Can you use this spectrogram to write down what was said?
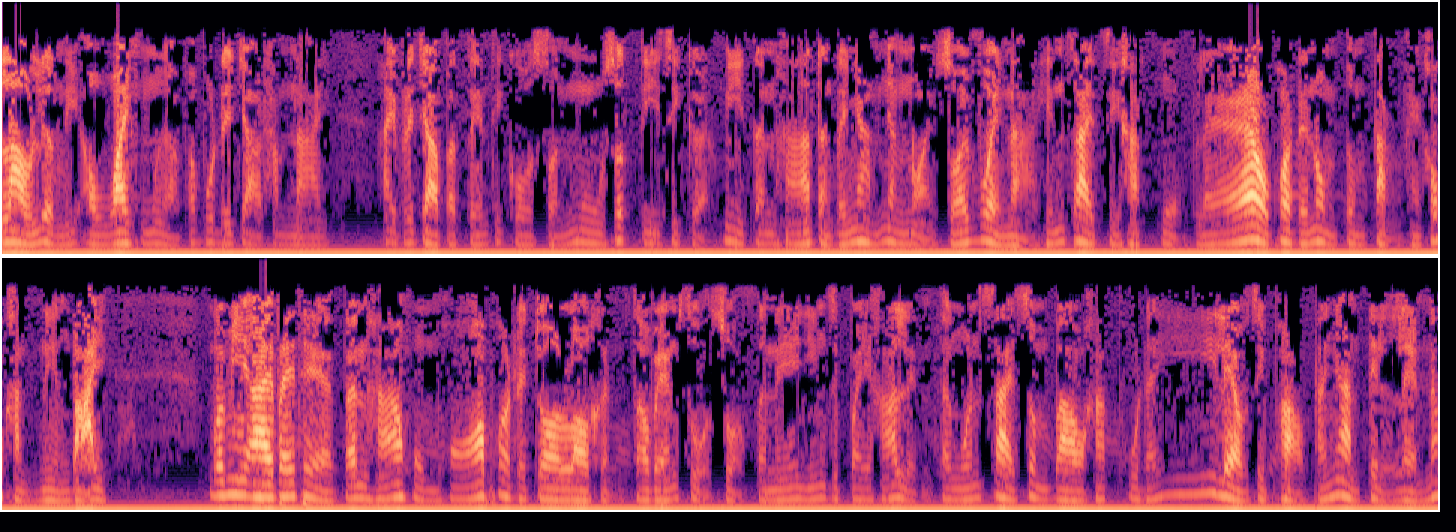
เล่าเรื่องนี้เอาไว้เมื่อ พระพุทธเจ้าทำนาย ให้พระเจ้าปเตนที่โกศลมูสตีสิเกิด มีตันหาตั้งแต่ย่ำยังหน่อยซอยว่วยหนาเห็นใจสิหักหัวแล้วพ่อได้นมตุ่มตั้งให้เขาขันเนียงใบ บ่มีอายไปแท้ตันหาห่มหอพ่อแต่จอรอขึ้นตะแหวงสวดสวกตะเนยิงสิไปหาเหล่นตะงวนสายส้มเบาหักผู้ใดแล้วสิเผาทะย่านเต้นแหล่นน้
